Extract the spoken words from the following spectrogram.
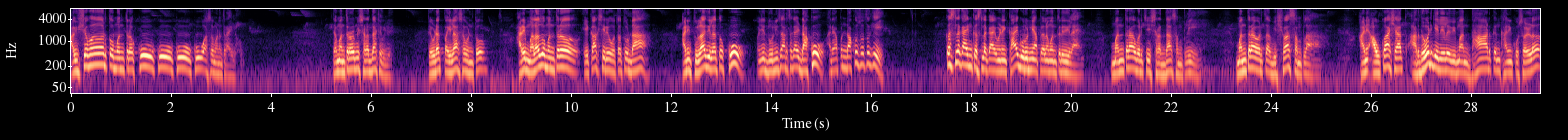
आयुष्यभर तो मंत्र को को को को असं म्हणत राहिलो. त्या मंत्रावर मी श्रद्धा ठेवली. तेवढ्यात पहिला असं म्हणतो अरे मला जो मंत्र एकाक्षरी होता तो डा आणि तुला दिला तो को. म्हणजे दोन्हीचा अर्थ काय? डाकू. अरे आपण डाकूच होतो की. कसलं काय आणि कसलं काय म्हणे? काय गुरूंनी आपल्याला मंत्र दिला आहे मंत्रावरची श्रद्धा संपली. मंत्रावरचा विश्वास संपला. आणि अवकाशात अर्धवट गेलेलं विमान धाडकन खाली कोसळलं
